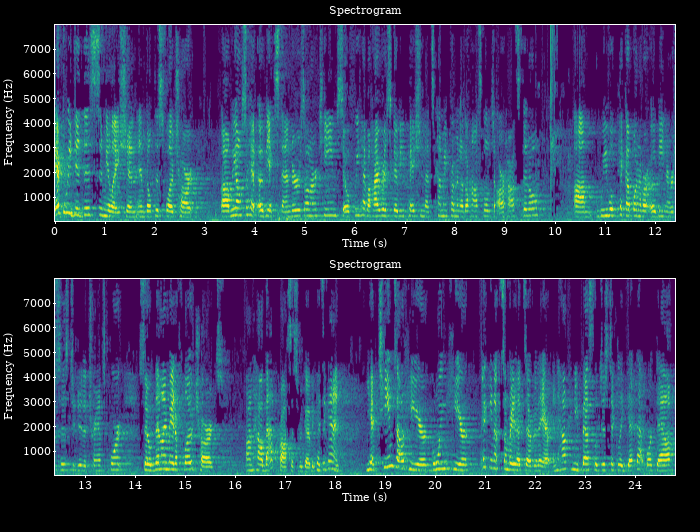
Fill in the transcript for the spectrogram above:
After we did this simulation and built this flow chart, uh, we also have OB extenders on our team. So if we have a high risk OB patient that's coming from another hospital to our hospital, um, we will pick up one of our OB nurses to do the transport. So then I made a flow chart on how that process would go because again, you have teams out here going here, picking up somebody that's over there, and how can you best logistically get that worked out?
